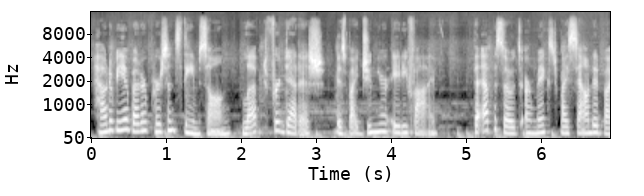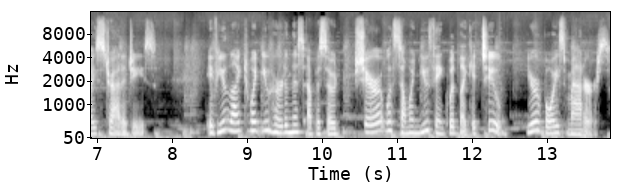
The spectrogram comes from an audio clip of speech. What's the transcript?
How to Be a Better Person's theme song, Left for Deadish, is by Junior85. The episodes are mixed by Sound Advice Strategies. If you liked what you heard in this episode, share it with someone you think would like it too. Your voice matters.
